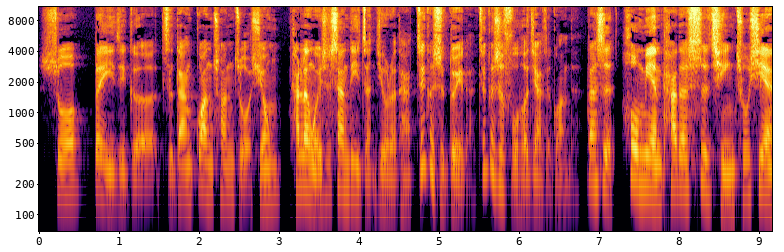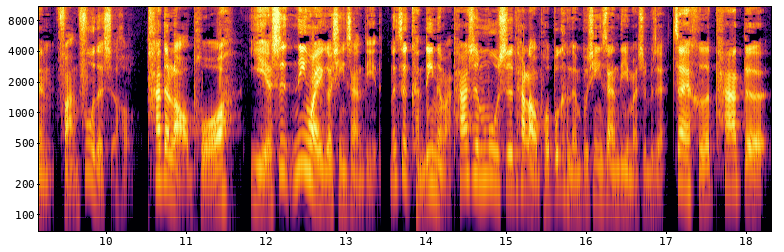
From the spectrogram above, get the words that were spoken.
说被这个子弹贯穿左胸，他认为是上帝拯救了他，这个是对的，这个是符合价值观的。但是后面他的事情出现反复的时候，他的老婆。也是另外一个信上帝的，那这肯定的嘛？他是牧师，他老婆不可能不信上帝嘛？是不是？在和他的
